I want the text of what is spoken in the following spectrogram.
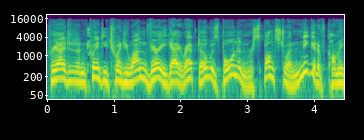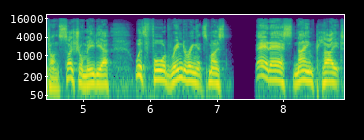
Created in 2021, Very Gay Raptor was born in response to a negative comment on social media, with Ford rendering its most badass nameplate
